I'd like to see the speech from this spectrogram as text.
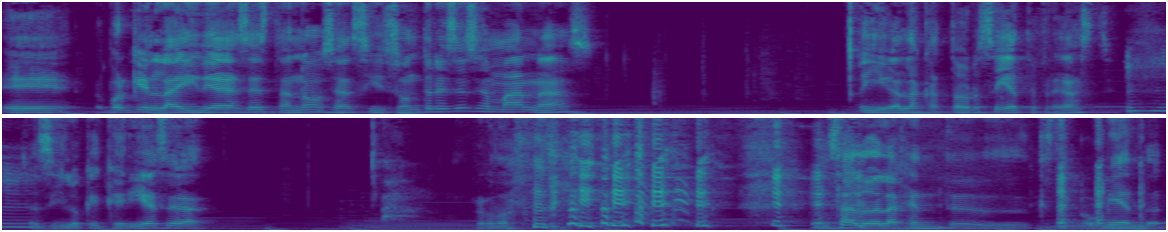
Eh, porque la idea es esta, ¿no? O sea, si son 13 semanas, y llega a la 14 y ya te fregaste. O sea, si lo que querías era. Ah, perdón. Un saludo a la gente que está comiendo.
